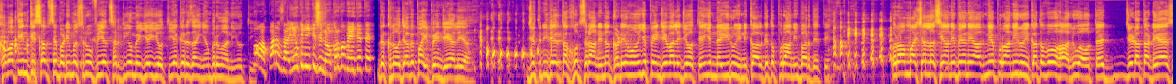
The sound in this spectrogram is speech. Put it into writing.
खातन की सबसे बड़ी मसरूफियत सर्दियों में यही होती है कि रजाइयाँ बरवानी होती। तो आप रजाइयों के लिए किसी नौकर को भेज देते। खलो जावे भाई भेजे आ। यार जितनी देर तक खुद सराहने ना खड़े हों ये पेंजे वाले जो होते हैं ये नई रुई निकाल के तो पुरानी भर देते हैं और आप माशाल्लाह सियाने बयाने आदमी है पुरानी रुई का तो वो हाल हुआ होता है ਜਿਹੜਾ ਤੁਹਾਡੇ ਐਸ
